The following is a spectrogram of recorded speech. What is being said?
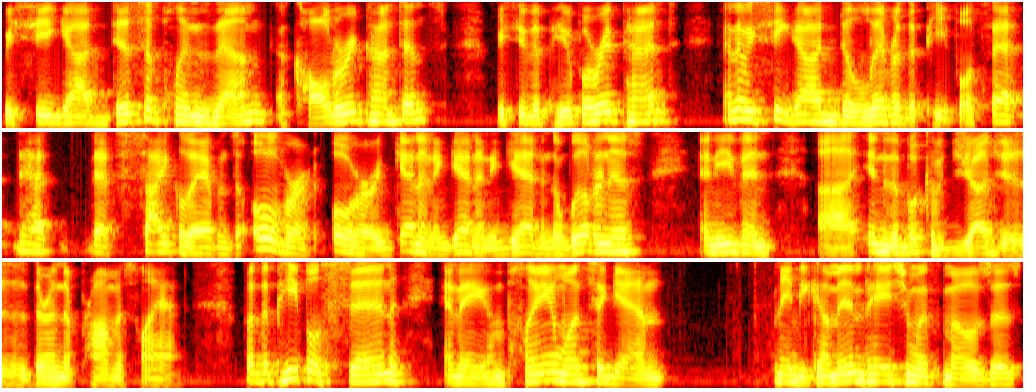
We see God disciplines them, a call to repentance. We see the people repent. And then we see God deliver the people. It's that that that cycle that happens over and over again and again and again in the wilderness, and even uh, into the book of Judges as they're in the Promised Land. But the people sin and they complain once again. They become impatient with Moses.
